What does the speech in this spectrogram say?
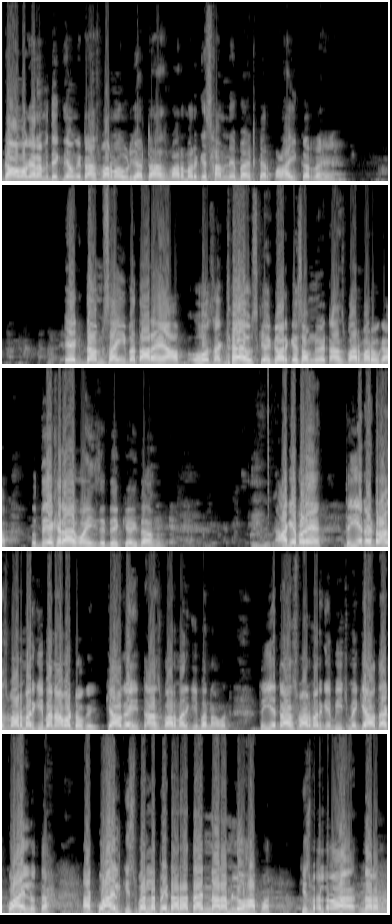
गाँव वगैरह में देखते होंगे ट्रांसफार्मर उड़ जाए ट्रांसफार्मर के सामने बैठकर पढ़ाई कर रहे हैं। एकदम सही बता रहे हैं आप। हो सकता है उसके घर के सामने ट्रांसफार्मर होगा। तो देख रहा है वहीं से देख के एकदम। आगे बढ़े। तो ये तो ट्रांसफार्मर की बनावट हो गई। क्या हो गई? ट्रांसफार्मर की बनावट। तो ये ट्रांसफार्मर के बीच में क्या होता है? क्वाइल होता है। और क्वाइल किस पर लपेटा रहता है? नरम लोहा पर। किस पर? लोहा? नरम।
